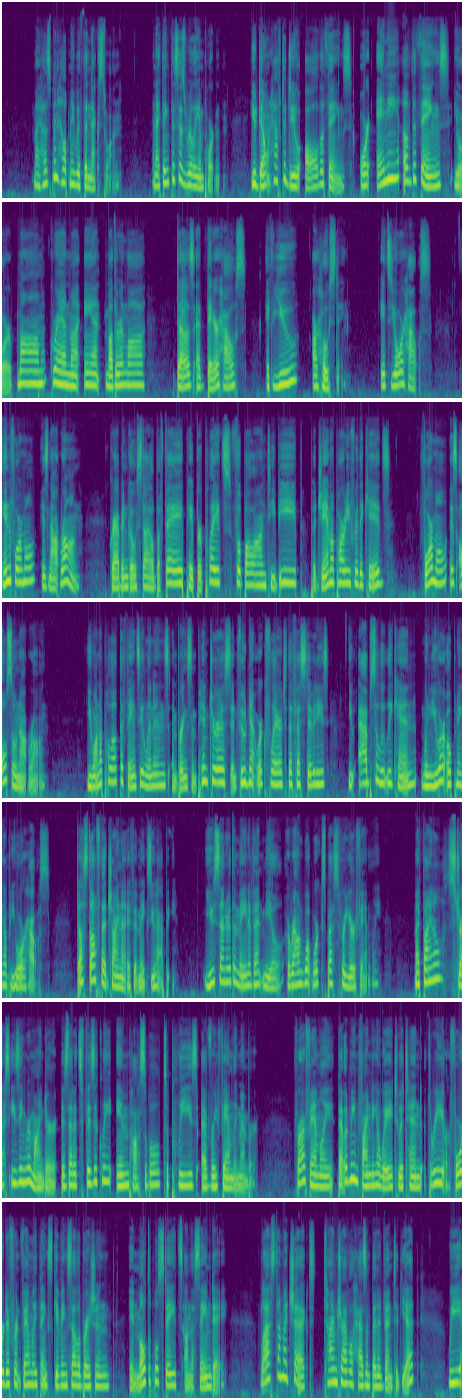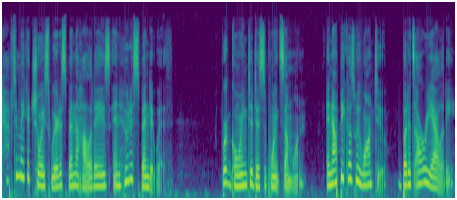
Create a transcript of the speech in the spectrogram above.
My husband helped me with the next one, and I think this is really important. You don't have to do all the things or any of the things your mom, grandma, aunt, mother in law does at their house if you are hosting. It's your house. Informal is not wrong. Grab and go style buffet, paper plates, football on TV, pajama party for the kids. Formal is also not wrong. You want to pull out the fancy linens and bring some Pinterest and Food Network flair to the festivities? You absolutely can when you are opening up your house. Dust off that china if it makes you happy. You center the main event meal around what works best for your family. My final stress easing reminder is that it's physically impossible to please every family member. For our family, that would mean finding a way to attend three or four different family Thanksgiving celebrations in multiple states on the same day. Last time I checked, time travel hasn't been invented yet, we have to make a choice where to spend the holidays and who to spend it with. We're going to disappoint someone, and not because we want to, but it's our reality.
